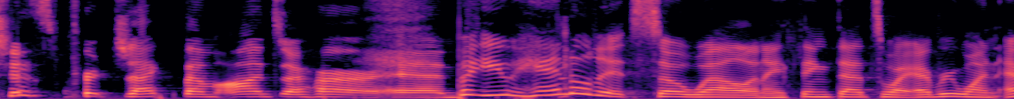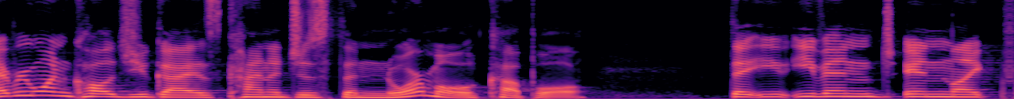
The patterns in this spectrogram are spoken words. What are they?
just project them onto her. And But you handled it so well, and I think that's why everyone everyone called you guys kind of just the normal couple. That you even in like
